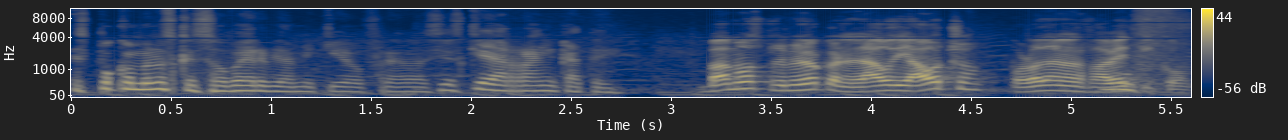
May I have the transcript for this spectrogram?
es poco menos que soberbia, mi querido Fred. Así es que arráncate. Vamos primero con el Audi A8, por orden alfabético.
